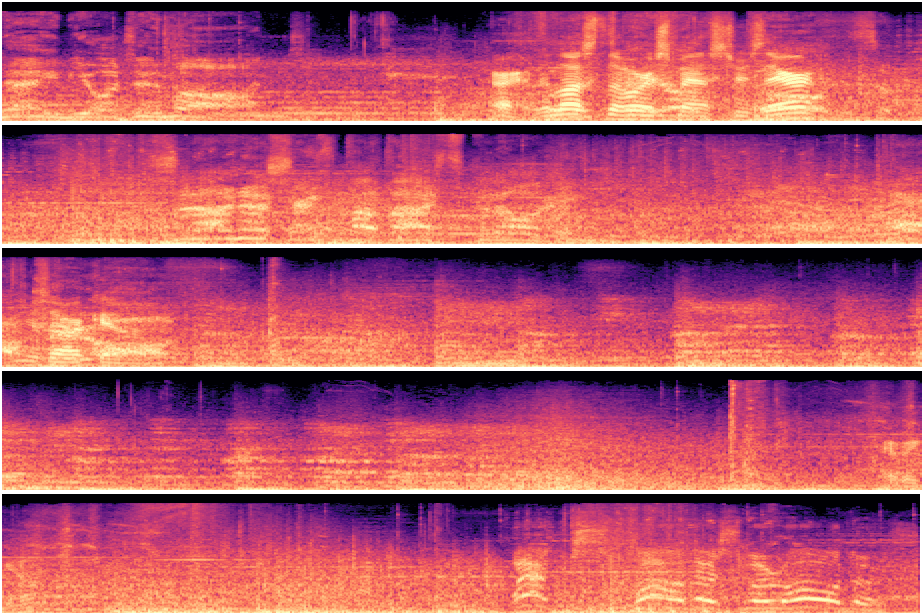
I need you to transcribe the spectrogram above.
Name your demand. Alright, we lost the horse masters there. Slaanesh is Papa's glory. Here's our cavalry. There we go. Fathers marauders!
